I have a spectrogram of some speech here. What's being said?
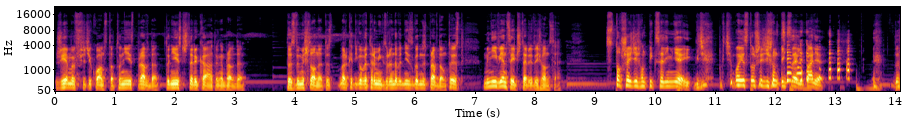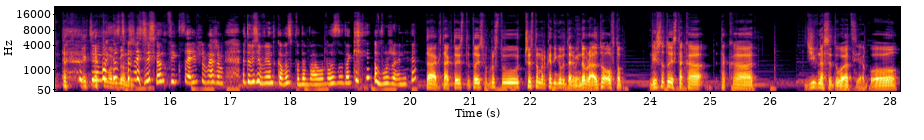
Żyjemy w świecie kłamstwa. To nie jest prawda. To nie jest 4K tak naprawdę. To jest wymyślone. To jest marketingowy termin, który nawet nie jest zgodny z prawdą. To jest mniej więcej 4000. 160 pikseli mniej. Gdzie, gdzie moje 160 pikseli, panie? No, tak, jak, jak to ma wyglądać? 160 pikseli, przepraszam. A to mi się wyjątkowo spodobało, po prostu takie oburzenie. Tak, tak, to jest, to jest po prostu czysto marketingowy termin. Dobra, ale to off-top. Wiesz co, to jest taka, taka dziwna sytuacja, bo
